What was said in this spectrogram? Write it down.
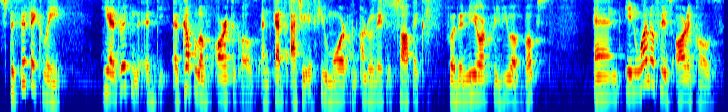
Specifically, he had written a, a, couple of articles and got actually a few more on unrelated topics for the New York Review of Books. And in one of his articles,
